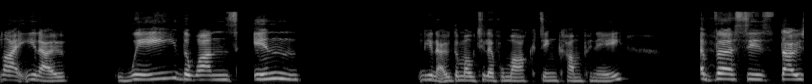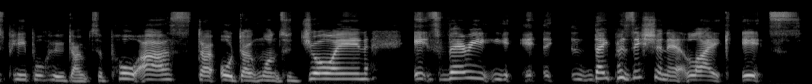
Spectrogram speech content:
like, you know, we the ones in you know the multi-level marketing company versus those people who don't support us don't, or don't want to join. It's very it, it, they position it like it's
